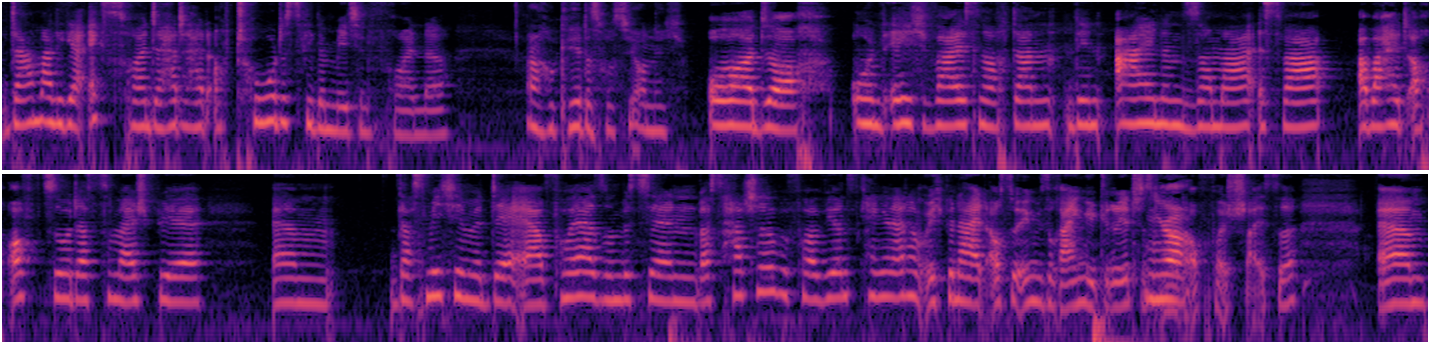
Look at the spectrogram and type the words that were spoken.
damaliger Ex-Freund, der hatte halt auch todes viele Mädchenfreunde. Ach, okay, das wusste ich auch nicht. Oh, doch. Und ich weiß noch dann den einen Sommer, es war aber halt auch oft so, dass zum Beispiel ähm, das Mädchen, mit der er vorher so ein bisschen was hatte, bevor wir uns kennengelernt haben, und ich bin da halt auch so irgendwie so reingegrätscht, das war Ja. halt auch voll scheiße. Ähm,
